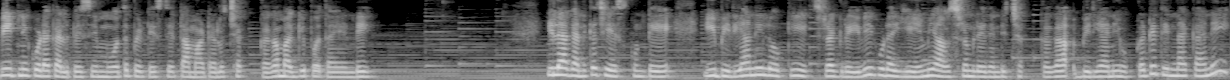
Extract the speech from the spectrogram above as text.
వీటిని కూడా కలిపేసి మూత పెట్టేస్తే టమాటాలు చక్కగా మగ్గిపోతాయండి. ఇలా కనుక చేసుకుంటే ఈ బిర్యానీలోకి ఎక్స్ట్రా గ్రేవీ కూడా ఏమీ అవసరం లేదండి. చక్కగా బిర్యానీ ఒక్కటి తిన్నా కానీ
